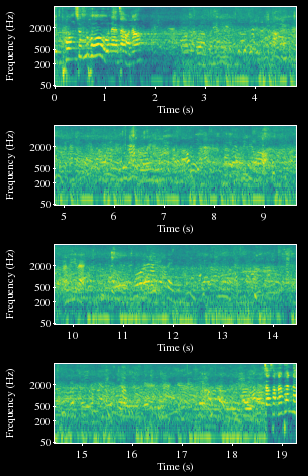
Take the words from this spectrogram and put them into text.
ทีมพวงชุมพูนะเจ้าเนาะอันนี้แหละเจ้าสำนักท่านใด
